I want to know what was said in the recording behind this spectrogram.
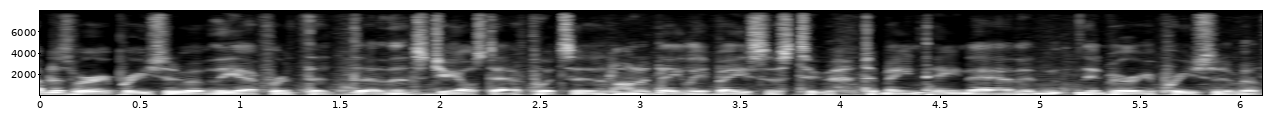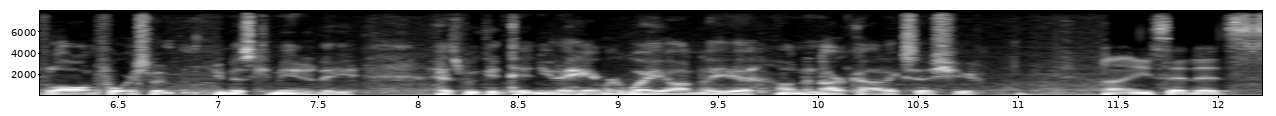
I'm just very appreciative of the effort that uh, that the jail staff puts in on a daily basis to to maintain that, and, and very appreciative of law enforcement in this community as we continue to hammer away on the uh, on the narcotics issue. Uh, you said it's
